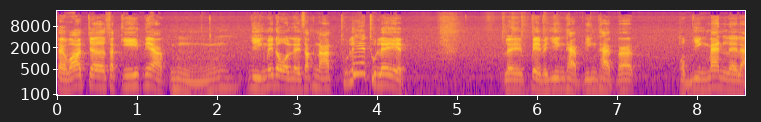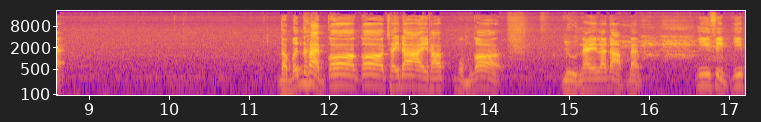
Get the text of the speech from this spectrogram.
แต่ว่าเจอสกีตเนี่ยหืยิงไม่โดนเลยสักนัด ทุเรศทุเรศเลยเปลี่ยนไปยิงแท็บยิงแท็บนะผมยิงแม่นเลยแหละดับเบิลแท็บก็ก็ใช้ได้ครับ ผมก็อยู่ในระดับแบบ ยี่สิบยี่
